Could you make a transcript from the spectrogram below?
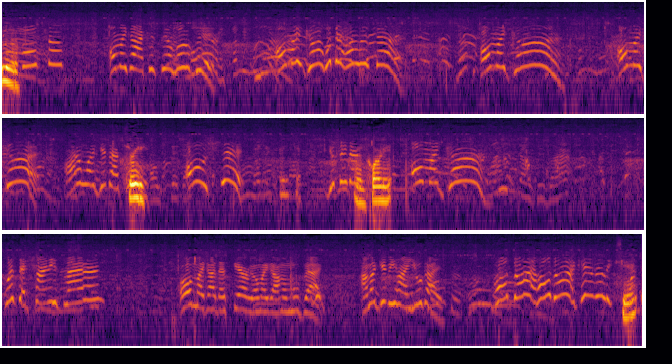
Is That's that true. your phone stuff? Oh my god, I can see a little bit. Oh my god, what the hell is that? Oh my god. Oh my god. I don't want to get that Three. Oh shit. You think that's... I'm corny. Oh my god. What's that, Chinese lantern? Oh my god, that's scary. Oh my god, I'm gonna move back. I'm gonna get behind you guys. Hold on, hold on. I can't really. See it?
